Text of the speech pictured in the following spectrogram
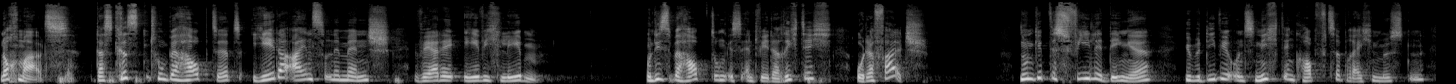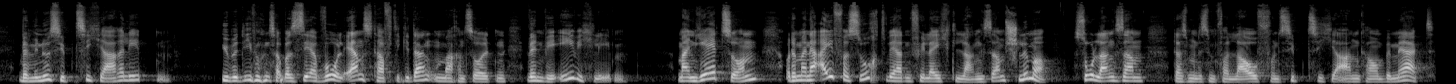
Nochmals, das Christentum behauptet, jeder einzelne Mensch werde ewig leben. Und diese Behauptung ist entweder richtig oder falsch. Nun gibt es viele Dinge, über die wir uns nicht den Kopf zerbrechen müssten, wenn wir nur 70 Jahre lebten, über die wir uns aber sehr wohl ernsthafte Gedanken machen sollten, wenn wir ewig leben. Mein Jähzorn oder meine Eifersucht werden vielleicht langsam schlimmer. So langsam, dass man es im Verlauf von 70 Jahren kaum bemerkt.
